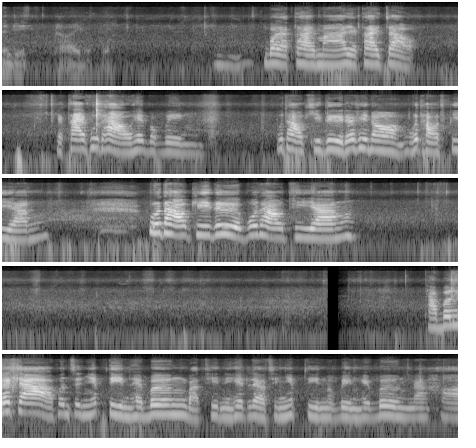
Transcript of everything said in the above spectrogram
นั่นดิถ่ายอยู่บ่อืมบ่อยากถ่ายหมาอยากถ่ายเจ้า อยากถ่ายผู้เฒ่าเฮ็ดบักเบงผู้เฒ่าขี้ดื้อเด้อพี่น้อง ผู้เฒ่าเถียง ผู้เฒ่าขี้ดื้อผู้เฒ่าเถียง ถ้าเบิ่งได้จ้าเพิ่นสิเย็บตีนให้เบิ่งบัดทีนี้เฮ็ดแล้วสิเย็บตีนมาเบ่งให้เบิ่งนะคะ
